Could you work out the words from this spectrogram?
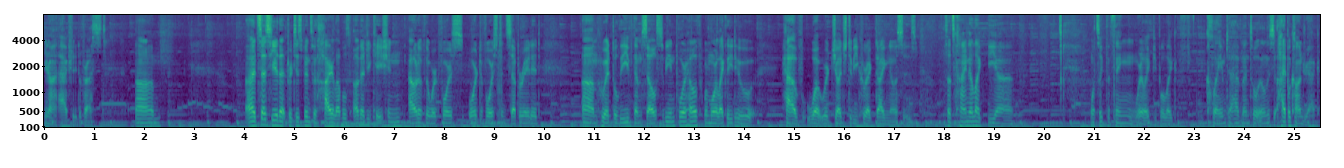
you're not actually depressed. Um, uh, it says here that participants with higher levels of education out of the workforce or divorced and separated um, who had believed themselves to be in poor health were more likely to have what were judged to be correct diagnoses. So it's kind of like the uh, what's like the thing where like people like f- claim to have mental illness, hypochondriac.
